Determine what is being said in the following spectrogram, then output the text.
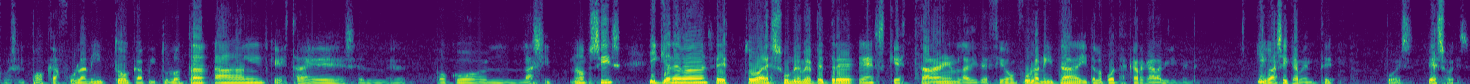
pues el podcast fulanito, capítulo tal, que esta es el, poco la sinopsis y que además esto es un MP3 que está en la dirección fulanita y te lo puedes descargar hábilmente. Y básicamente, pues eso es.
